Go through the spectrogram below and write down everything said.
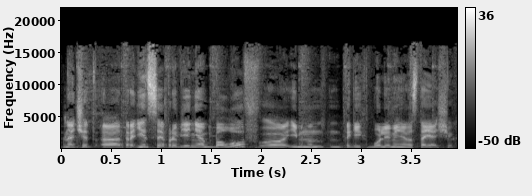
Значит, э, традиция проведения балов, э, именно таких более-менее настоящих,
